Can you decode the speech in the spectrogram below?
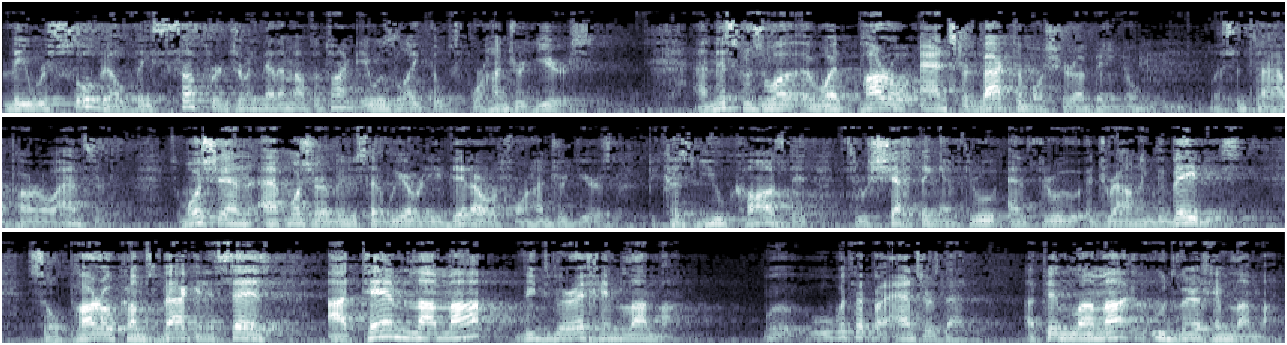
they were so ill, they suffered during that amount of time. It was like those 400 years. And this was what, what Paro answered back to Moshe Rabbeinu. Listen to how Paro answered. So Moshe and uh, Moshe Rabbeinu said, "We already did our 400 years because you caused it through shechting and through and through drowning the babies." So Paro comes back and it says, "Atem lama vidverechem lama." What type of answer is that? Atem lama udverchem lama.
